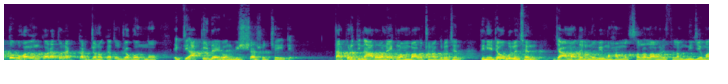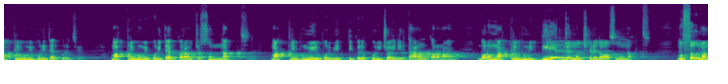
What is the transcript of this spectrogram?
এত ভয়ঙ্কর, এত ন্যাক্কারজনক, এত জঘন্য একটি আকিদা এবং বিশ্বাস হচ্ছে এটা। তারপরে তিনি আরও অনেক লম্বা আলোচনা করেছেন। তিনি এটাও বলেছেন যে আমাদের নবী মোহাম্মদ সাল্লাহ সাল্লাম নিজে মাতৃভূমি পরিত্যাগ করেছে। মাতৃভূমি পরিত্যাগ করা হচ্ছে সুন্নাত। মাতৃভূমির উপর ভিত্তি করে পরিচয় নির্ধারণ করা নয়, বরং মাতৃভূমি দিনের জন্য ছেড়ে দেওয়া সুন্নাত। মুসলমান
